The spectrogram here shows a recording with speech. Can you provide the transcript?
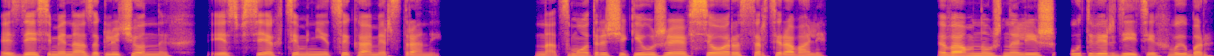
Здесь имена заключенных из всех темниц и камер страны. Надсмотрщики уже все рассортировали. Вам нужно лишь утвердить их выбор,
